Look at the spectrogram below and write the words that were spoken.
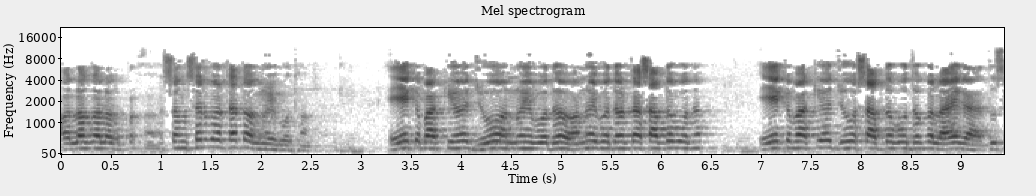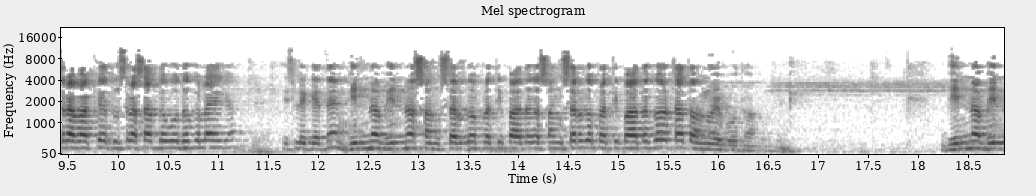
अलग अलग संसर्ग अर्थात अन्वय बोध एक वाक्य जो अन्वय बोध अन्वय बोध अर्थात शब्द बोध एक वाक्य जो शब्द बोध को लाएगा दूसरा वाक्य दूसरा शब्द बोध को लाएगा। इसलिए कहते हैं भिन्न भिन्न संसर्ग प्रतिपादक संसर्ग प्रतिपादक अर्थात अन्वय बोध। भिन्न भिन्न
